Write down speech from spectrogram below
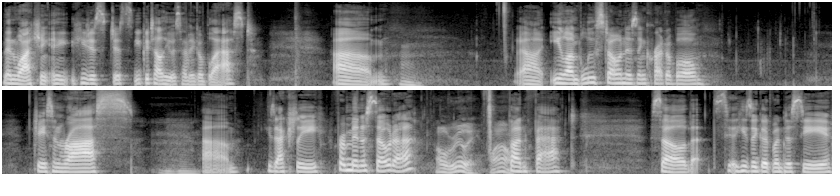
than watching. He just just you could tell he was having a blast. Um, uh, Ilan Bluestone is incredible. Jason Ross, um, he's actually from Minnesota. oh really? Wow. Fun fact. So that's he's a good one to see.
